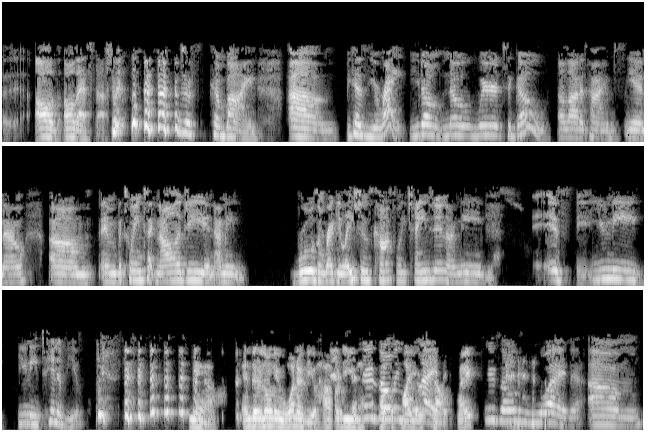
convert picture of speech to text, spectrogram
uh, all all that stuff. Just combined. Um, because you're right. You don't know where to go a lot of times, you know, um, and between technology and I mean, rules and regulations constantly changing. I mean, yes. it's, you need, you need 10 of you. yeah. And there's only one of you. How do you multiply yourself, right? There's only one. Um,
